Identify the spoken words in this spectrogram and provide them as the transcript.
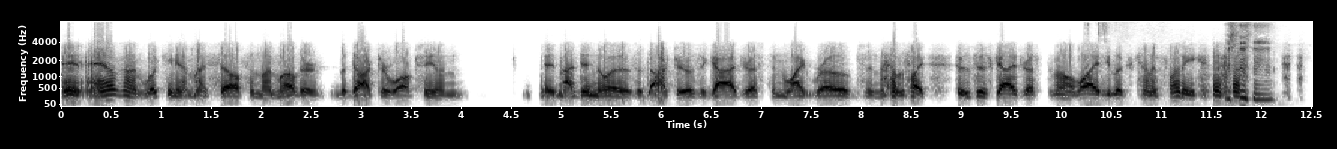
And as I'm looking at myself and my mother, the doctor walks in. And I didn't know it was a doctor. It was a guy dressed in white robes. And I was like, who's this guy dressed in all white? He looks kind of funny.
